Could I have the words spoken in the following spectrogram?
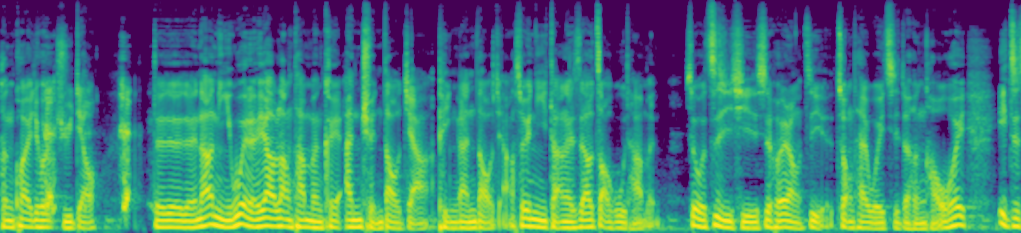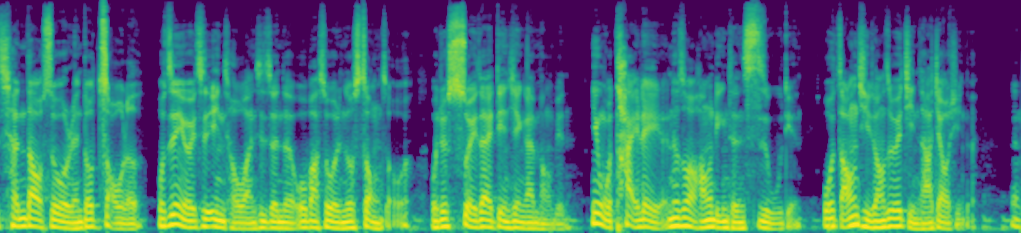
很快就会拘掉。对对对，然后你为了要让他们可以安全到家、平安到家，所以你当然是要照顾他们。所以我自己其实是会让我自己的状态维持得很好，我会一直撑到所有人都走了。我之前有一次应酬完是真的，我把所有人都送走了，我就睡在电线杆旁边，因为我太累了。那时候好像凌晨四五点，我早上起床是被警察叫醒的。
